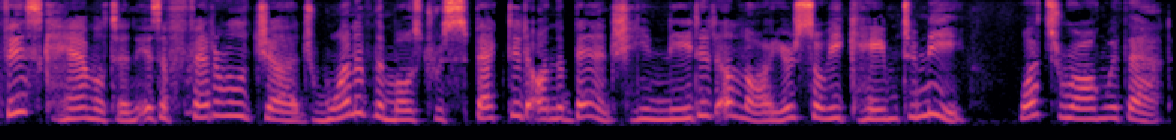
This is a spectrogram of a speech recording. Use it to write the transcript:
Fiske Hamilton is a federal judge, one of the most respected on the bench. He needed a lawyer, so he came to me. What's wrong with that?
